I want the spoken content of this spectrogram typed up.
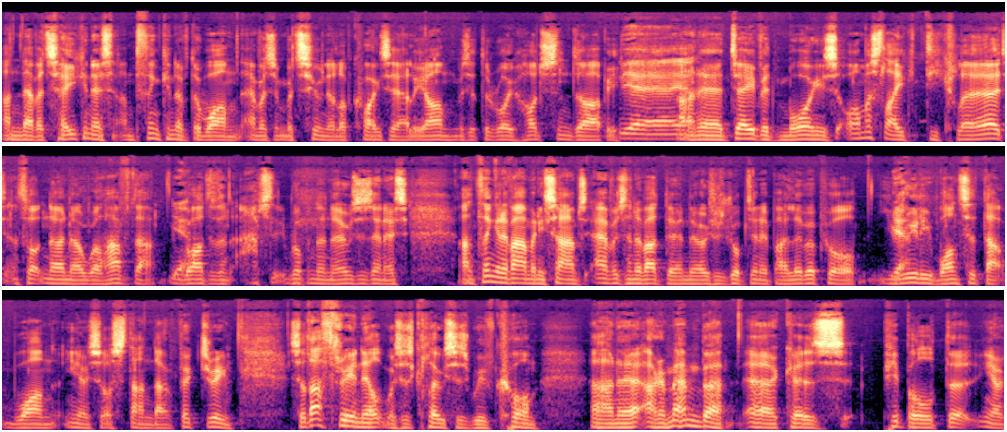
and never taken it. I'm thinking of the one Everton were 2 0 up quite early on. Was it the Roy Hodgson derby? Yeah, yeah. And uh, David Moyes almost like declared and thought, no, no, we'll have that, Yeah. rather than absolutely rubbing their noses in it. And thinking of how many times Everton have had their noses rubbed in it by Liverpool, you Yeah. really wanted that one, you know, sort of standout victory. So that 3 0 was as close as we've come. And uh, I remember because people that, you know,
